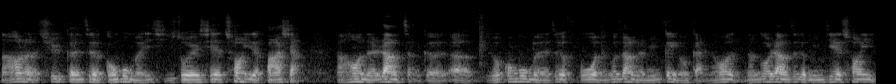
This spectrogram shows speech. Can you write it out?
然后呢，去跟这个公部门一起做一些创意的发想，然后呢，让整个呃，比如说公部门的这个服务能够让人民更有感，然后能够让这个民间的创意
